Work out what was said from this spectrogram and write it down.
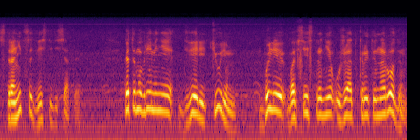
Страница 210. К этому времени двери тюрем были во всей стране уже открыты народом.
